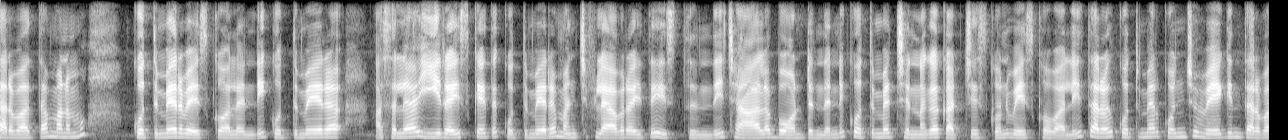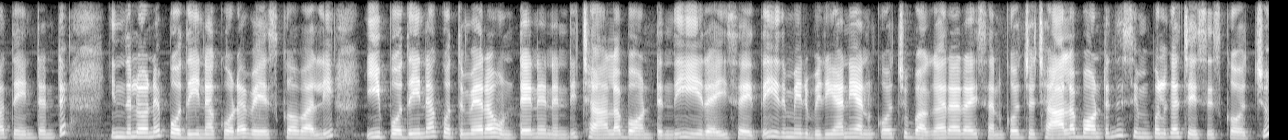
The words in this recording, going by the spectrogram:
తర్వాత మనము కొత్తిమీర వేసుకోవాలండి. కొత్తిమీర అసలు ఈ రైస్కి అయితే కొత్తిమీర మంచి ఫ్లేవర్ అయితే ఇస్తుంది. చాలా బాగుంటుందండి. కొత్తిమీర చిన్నగా కట్ చేసుకొని వేసుకోవాలి. తర్వాత కొత్తిమీర కొంచెం వేగిన తర్వాత ఏంటంటే ఇందులోనే పుదీనా కూడా వేసుకోవాలి. ఈ పుదీనా కొత్తిమీర ఉంటేనేనండి చాలా బాగుంటుంది ఈ రైస్ అయితే. ఇది మీరు బిర్యానీ అనుకోవచ్చు బగారా రైస్ అనుకోవచ్చు చాలా బాగుంటుంది. సింపుల్గా చేసేసుకోవచ్చు.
